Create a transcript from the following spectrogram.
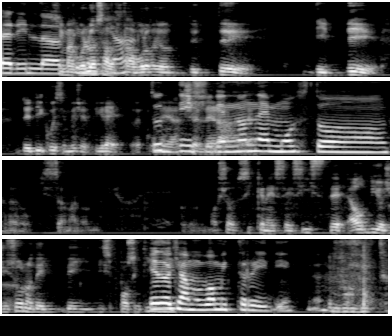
per il Sì, ma quello VR. saltava, quello facevo di di di di di di questo invece è diretto. È Tu dici che accelerare. non è molto... Oh, chissà, madonna mia. Eccolo, il motion sickness esiste. Oddio, ci sono dei, dei dispositivi. Io lo chiamo Vomit Ready. Vomit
